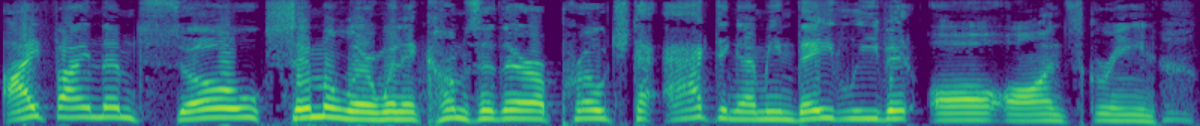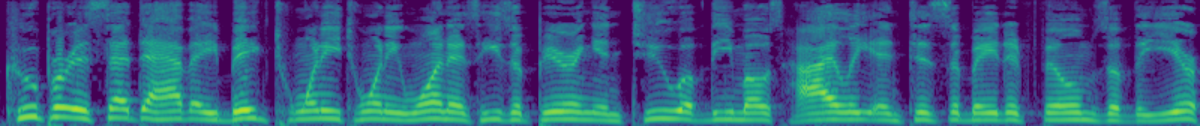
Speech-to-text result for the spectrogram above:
I find them so similar when it comes to their approach to acting. I mean, they leave it all on screen. Cooper is said to have a big 2021 as he's appearing in two of the most highly anticipated films of the year,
